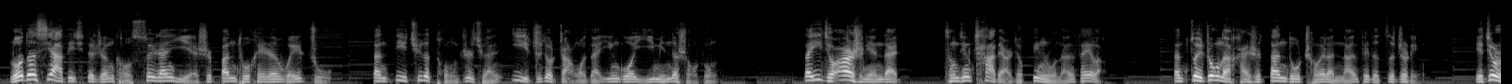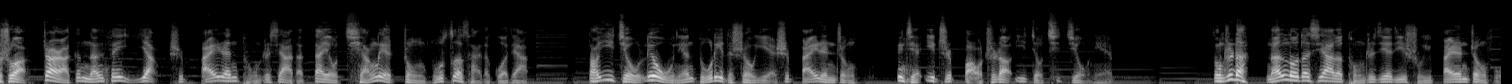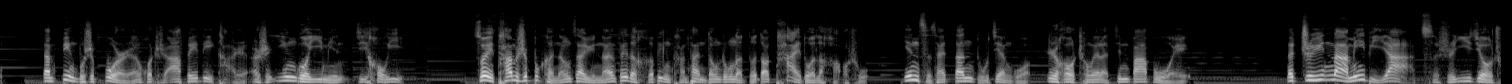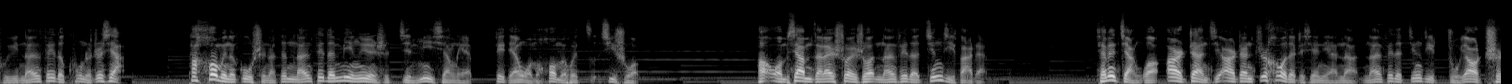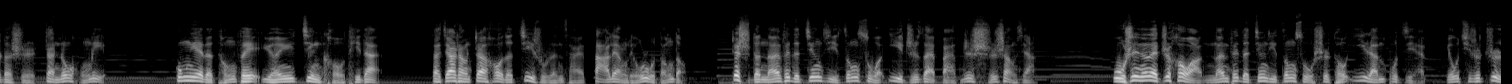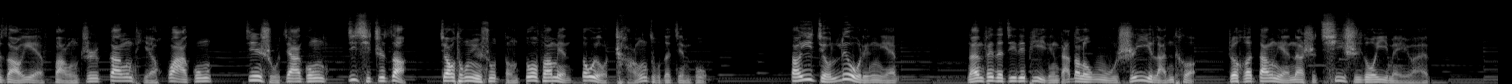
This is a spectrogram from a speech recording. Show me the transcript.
罗德西亚地区的人口虽然也是班图黑人为主，但地区的统治权一直就掌握在英国移民的手中。在1920年代，曾经差点就并入南非了，但最终呢，还是单独成为了南非的自治领。也就是说，这儿啊跟南非一样，是白人统治下的带有强烈种族色彩的国家。到一九六五年独立的时候，也是白人政府，并且一直保持到一九七九年。总之呢，南罗德西亚的统治阶级属于白人政府，但并不是布尔人或者是阿非利卡人，而是英国移民及后裔，所以他们是不可能在与南非的合并谈判当中呢得到太多的好处，因此才单独建国，日后成为了津巴布韦。那至于纳米比亚，此时依旧处于南非的控制之下。它后面的故事呢，跟南非的命运是紧密相连，这点我们后面会仔细说。好，我们下面再来说一说南非的经济发展。前面讲过，二战及二战之后的这些年呢，南非的经济主要吃的是战争红利，工业的腾飞源于进口替代，再加上战后的技术人才大量流入等等，这使得南非的经济增速啊一直在百分之十上下。五十年代之后啊，南非的经济增速势头依然不减，尤其是制造业、纺织、钢铁、化工、金属加工、机器制造、交通运输等多方面都有长足的进步。到一九六零年，南非的 GDP 已经达到了五十亿兰特，折合当年呢是七十多亿美元，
